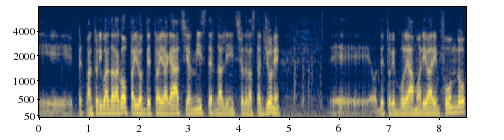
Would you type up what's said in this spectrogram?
e per quanto riguarda la Coppa, io l'ho detto ai ragazzi, al mister dall'inizio della stagione, eh, ho detto che volevamo arrivare in fondo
